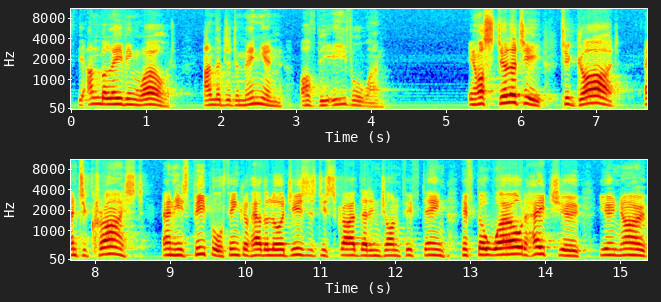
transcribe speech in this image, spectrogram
It's the unbelieving world under the dominion of the evil one. In hostility to God and to Christ and his people, think of how the Lord Jesus described that in John 15. If the world hates you, you know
